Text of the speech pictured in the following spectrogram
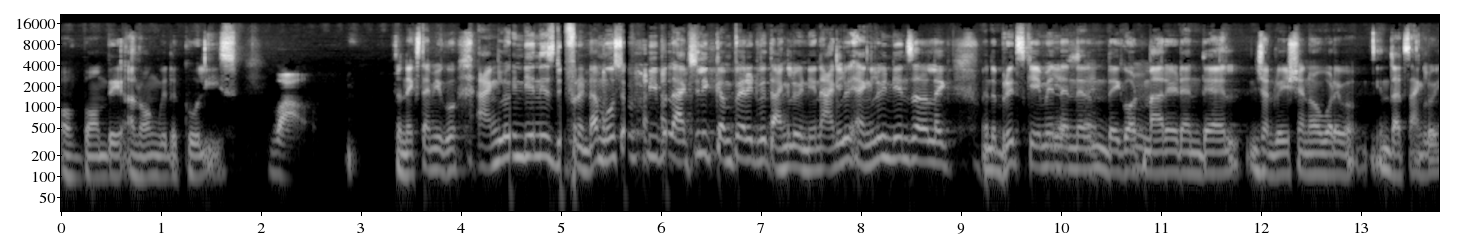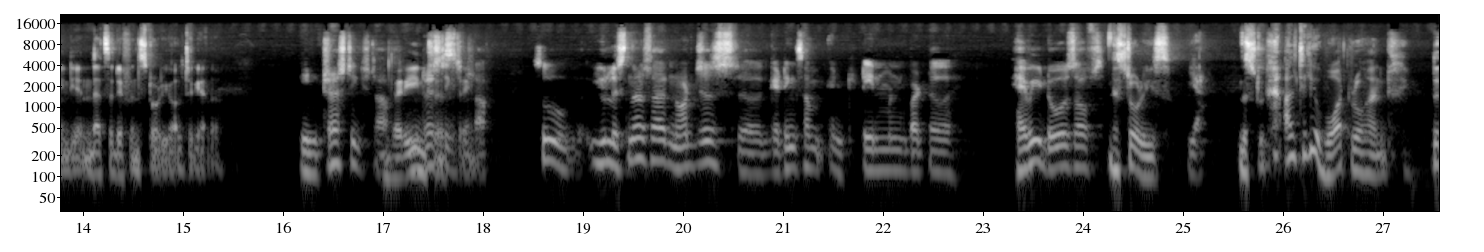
of Bombay along with the Colis. wow So next time you go, Anglo-Indian is different. huh? Most of people actually compare it with Anglo-Indian. Anglo Anglo-Indians are like when the Brits came in Yes, and then right. they got married and their generation or whatever. That's Anglo-Indian. That's a different story altogether. interesting stuff Very interesting. stuff so you listeners are not just uh, getting some entertainment but a heavy dose of The stories. yeah The sto- I'll tell you what, Rohan. The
